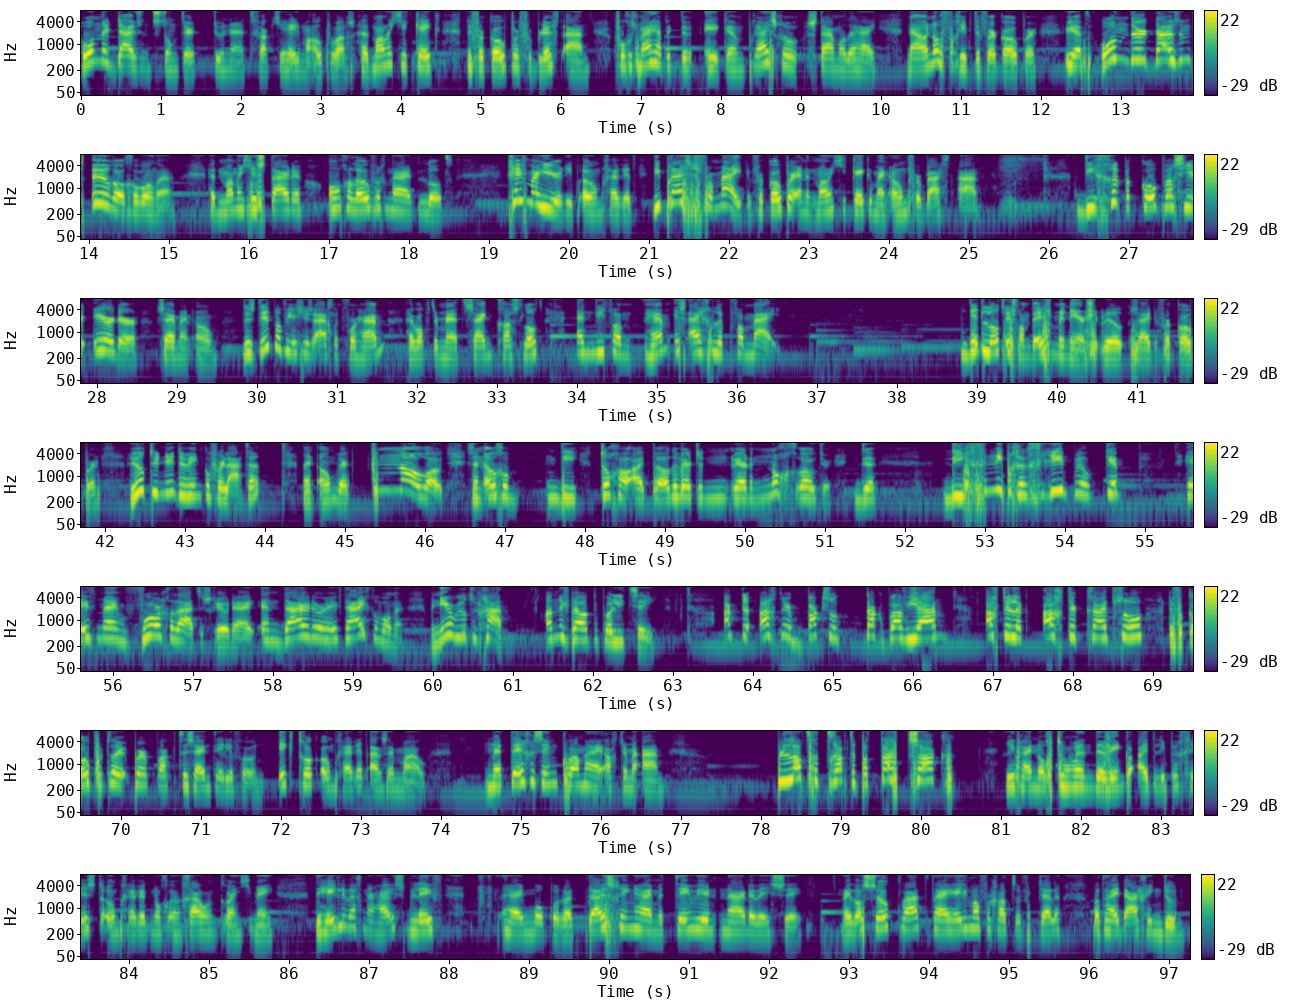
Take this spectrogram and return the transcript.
Honderdduizend stond er toen het vakje helemaal open was. Het mannetje keek de verkoper verbluft aan. Volgens mij heb ik, de, ik een prijs gestamelde hij. Nou, nog riep de verkoper. U hebt honderdduizend euro gewonnen. Het mannetje staarde ongelovig naar het lot. Geef maar hier, riep oom Gerrit. Die prijs is voor mij. De verkoper en het mannetje keken mijn oom verbaasd aan. Die guppenkop was hier eerder, zei mijn oom. Dus dit papiertje is eigenlijk voor hem. Hij wapte met zijn kraslot. En die van hem is eigenlijk van mij. Dit lot is van deze meneer, zei de verkoper. Wilt u nu de winkel verlaten? Mijn oom werd knalrood. Zijn ogen, die toch al uitpuilden, werden, werden nog groter. De, die gniepige griepelkip heeft mij voorgelaten, schreeuwde hij. En daardoor heeft hij gewonnen. Meneer, wilt u gaan? Anders bel ik de politie. Achter, achter baksel kakbaviaan. Achterlijk achterkruipsel. De verkoper pakte zijn telefoon. Ik trok oom Gerrit aan zijn mouw. Met tegenzin kwam hij achter me aan. Platgetrapte patatzak, riep hij nog toen we de winkel uitliepen, giste oom Gerrit nog een gouden krantje mee. De hele weg naar huis bleef hij mopperen. Thuis ging hij meteen weer naar de wc. Hij was zo kwaad dat hij helemaal vergat te vertellen wat hij daar ging doen.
